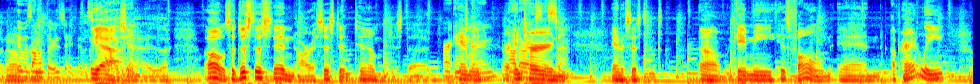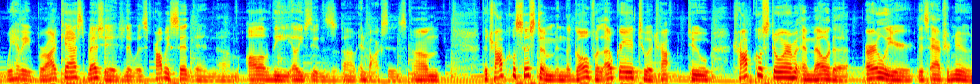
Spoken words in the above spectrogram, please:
I know, It was on a? Thursday if it was Yeah, circulation. yeah. was, uh, oh, so just this in, our assistant Tim just uh, Our handed me- intern, our not our intern assistant. and assistant, um, gave me his phone, and apparently we have a broadcast message that was probably sent in um, all of the LU students' um, inboxes. Um, the tropical system in the Gulf was upgraded to a trop- to tropical storm Imelda earlier this afternoon.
